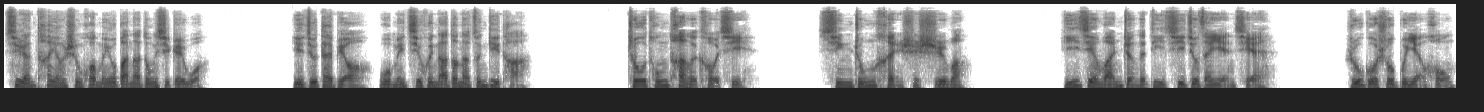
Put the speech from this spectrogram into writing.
既然太阳圣皇没有把那东西给我。也就代表我没机会拿到那尊地塔。周通叹了口气，心中很是失望。一件完整的地器就在眼前，如果说不眼红，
